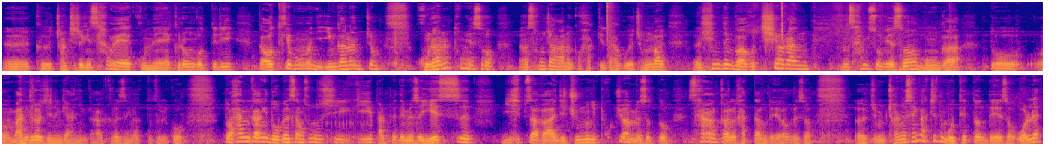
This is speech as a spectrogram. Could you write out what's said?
그 전체적인 사회의 고뇌 그런 것들이 그러니까 어떻게 보면 인간은 좀 고난을 통해서 어, 성장하는 것 같기도 하고요. 정말 힘든 거하고 치열한 삶 속에서 뭔가 또 어, 만들어지는 게 아닌가 그런 생각도 들고 또 한강이 노벨상 소식이 발표되면서 예스24가 이제 주문이 폭주하면서 또 상한가를 갔다 그래요. 그래서 어, 좀 전혀 생각지도 못했던 데에서 원래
